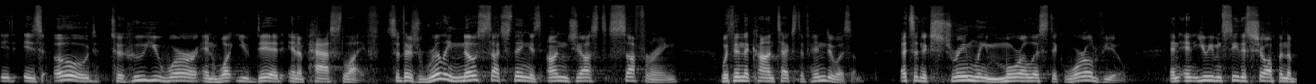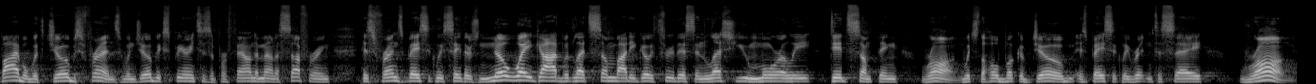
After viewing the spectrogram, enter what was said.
is owed to who you were and what you did in a past life. So there's really no such thing as unjust suffering within the context of Hinduism. That's an extremely moralistic worldview. And, and you even see this show up in the Bible with Job's friends. When Job experiences a profound amount of suffering, his friends basically say, There's no way God would let somebody go through this unless you morally did something wrong, which the whole book of Job is basically written to say, wrong.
